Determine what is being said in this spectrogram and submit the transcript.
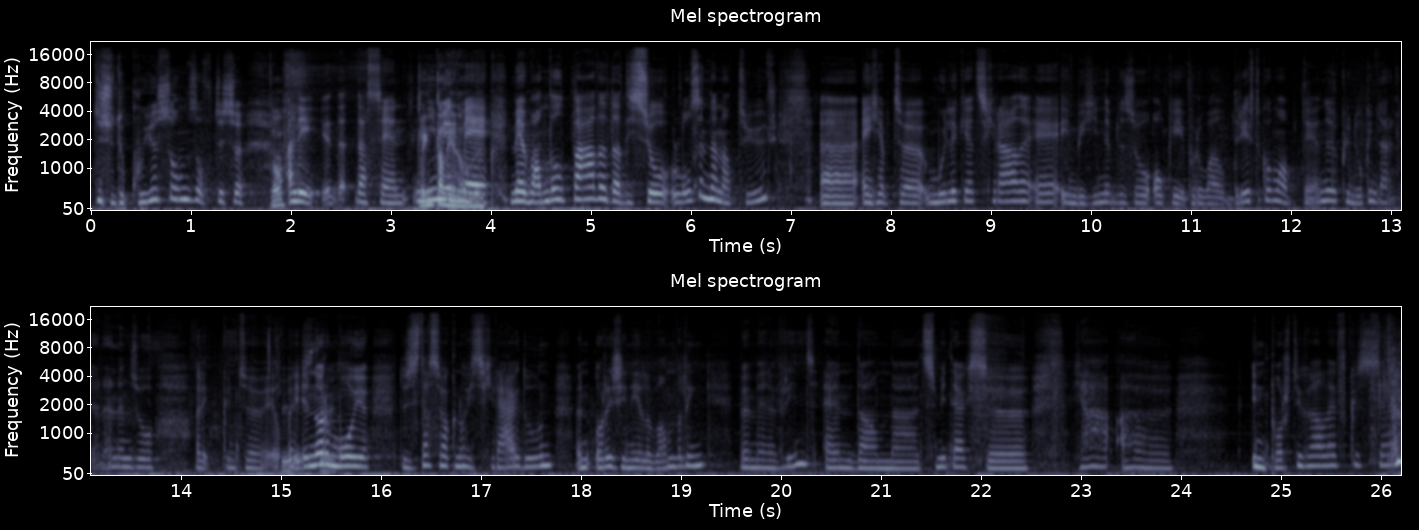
tussen de koeien soms, of tussen... Tof. Allee, eh, dat, dat zijn Klinkt niet meer met, met wandelpaden, dat is zo los in de natuur. Eh, en je hebt eh, moeilijkheidsgraden. Hè. In het begin heb je zo, oké, voor wel op dreef te komen, maar op het einde kun je ook in de Ardennen en zo. Allee, je kunt Geestig. enorm mooie... Dus dat zou ik nog eens graag doen, een originele wandeling bij mijn vriend. En dan uh, het 's middags, eh, ja... eh, in Portugal even zijn.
